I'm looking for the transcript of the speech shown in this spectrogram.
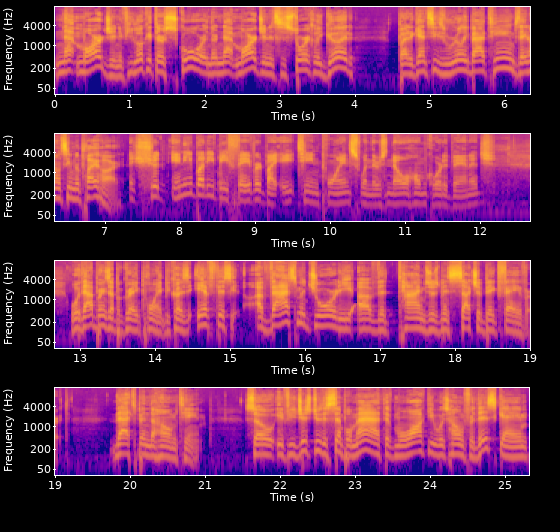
net margin. If you look at their score and their net margin, it's historically good. But against these really bad teams, they don't seem to play hard. Should anybody be favored by 18 points when there's no home court advantage? Well, that brings up a great point because if this, a vast majority of the times there's been such a big favorite, that's been the home team. So if you just do the simple math, if Milwaukee was home for this game,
